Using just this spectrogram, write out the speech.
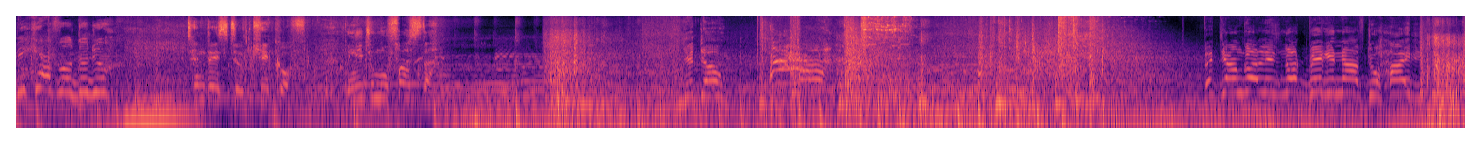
Be careful, Dudu. Ten days till kickoff. We need to move faster. Get down! Ah! The jungle is not big enough to hide you.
